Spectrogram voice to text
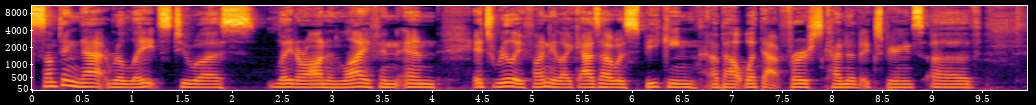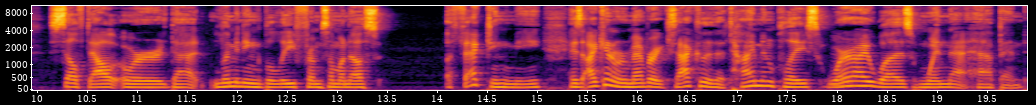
something that relates to us later on in life and and it's really funny like as I was speaking about what that first kind of experience of self-doubt or that limiting belief from someone else affecting me is I can remember exactly the time and place where I was when that happened.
